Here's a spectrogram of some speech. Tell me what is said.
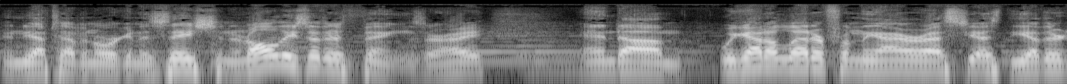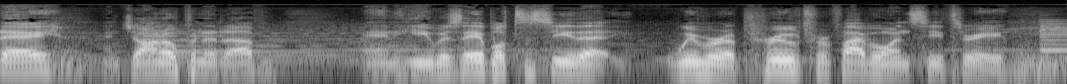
and you have to have an organization and all these other things, all right? And um, we got a letter from the IRS yes, the other day, and John opened it up, and he was able to see that we were approved for 501c3.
